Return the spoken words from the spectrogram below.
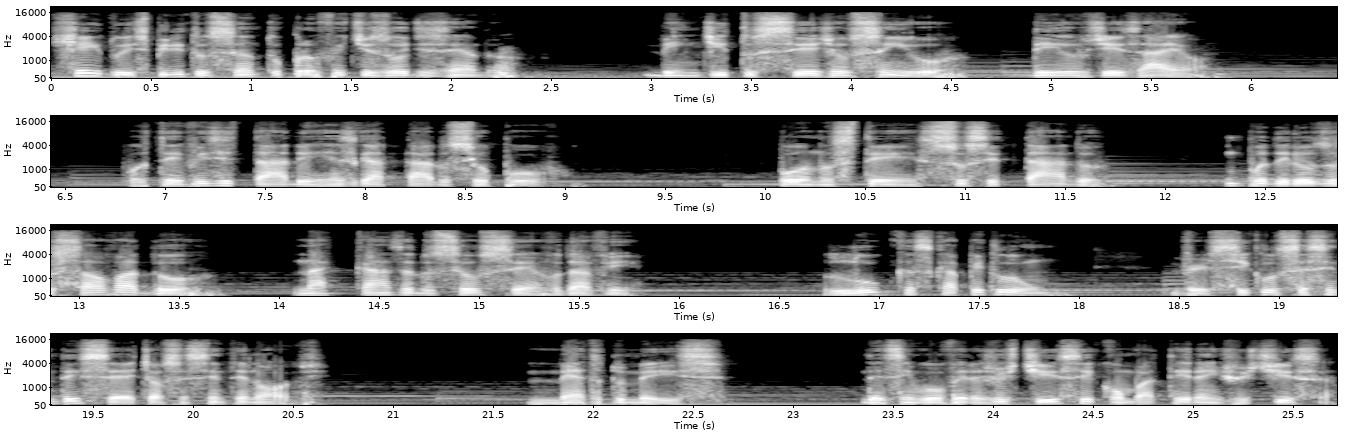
cheio do Espírito Santo, profetizou dizendo: Bendito seja o Senhor, Deus de Israel, por ter visitado e resgatado o seu povo, por nos ter suscitado um poderoso Salvador na casa do seu servo Davi. Lucas capítulo 1, versículos 67 ao 69. Meta do mês: desenvolver a justiça e combater a injustiça.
